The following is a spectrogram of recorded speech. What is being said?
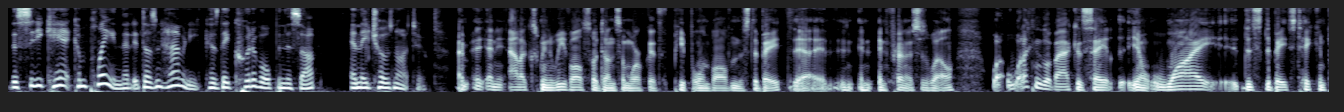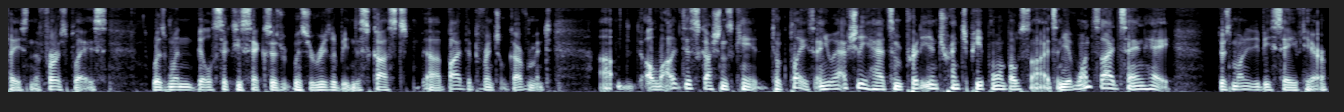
The city can't complain that it doesn't have any because they could have opened this up and they chose not to. I mean, Alex, I mean, we've also done some work with people involved in this debate. Uh, in, in, in fairness, as well, what, what I can go back and say, you know, why this debate's taking place in the first place was when Bill 66 was, was originally being discussed uh, by the provincial government. um, a lot of discussions came, took place, and you actually had some pretty entrenched people on both sides. And you have one side saying, "Hey, there's money to be saved here,"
